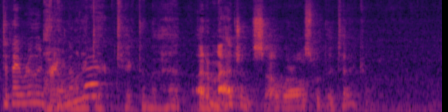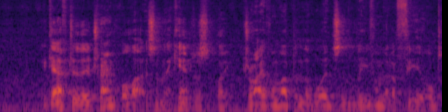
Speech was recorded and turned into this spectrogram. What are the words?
Do they really bring I don't them want to there? get kicked in the head. I'd imagine so. Where else would they take them? Like after they tranquilize them, they can't just like drive them up in the woods and leave them in a field.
